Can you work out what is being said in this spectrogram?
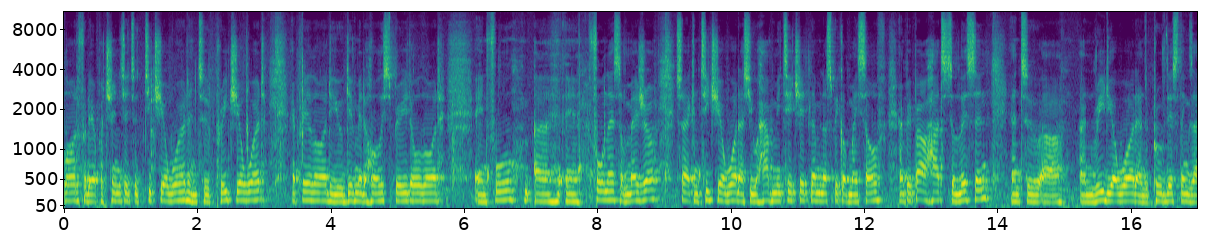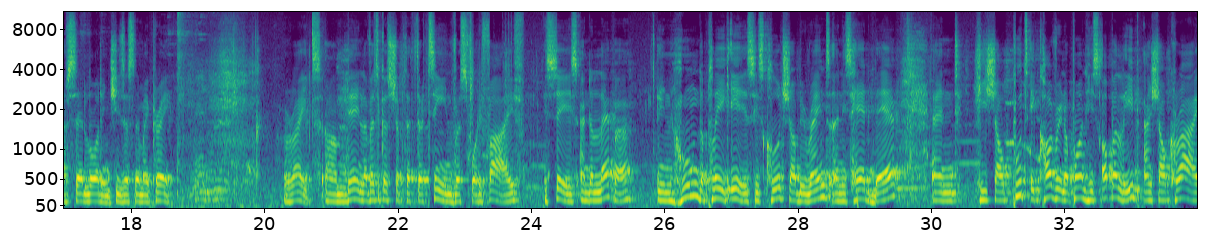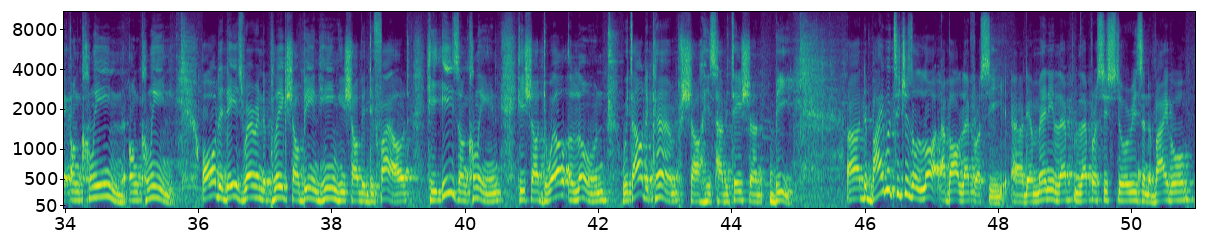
Lord, for the opportunity to teach your word and to preach your word. I pray, Lord, you give me the Holy Spirit, oh Lord, in full uh, fullness of measure, so I can teach your word as you have me teach it. Let me not speak of myself, and prepare our hearts to listen and to uh, and read your word and to prove these things I've said, Lord. In Jesus' name, I pray. All right. Um, then Leviticus chapter 13, verse 45, it says, "And the leper." In whom the plague is, his clothes shall be rent and his head bare, and he shall put a covering upon his upper lip and shall cry, Unclean, unclean. All the days wherein the plague shall be in him, he shall be defiled. He is unclean. He shall dwell alone. Without the camp shall his habitation be. Uh, the Bible teaches a lot about leprosy. Uh, there are many lep- leprosy stories in the Bible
